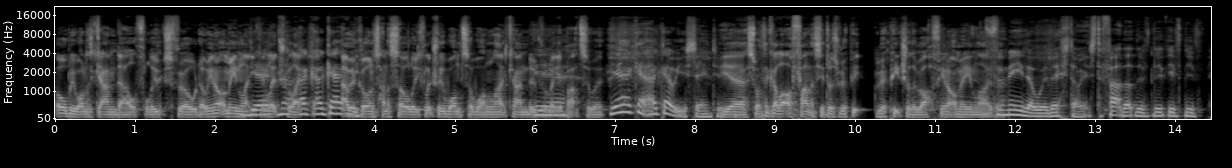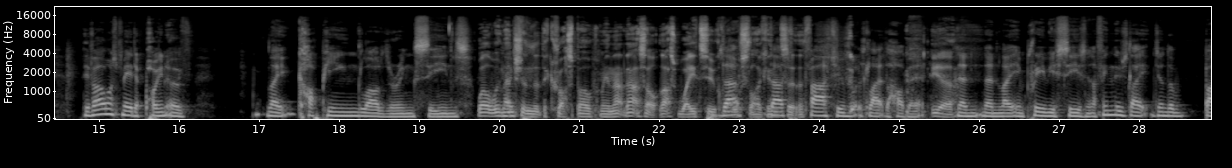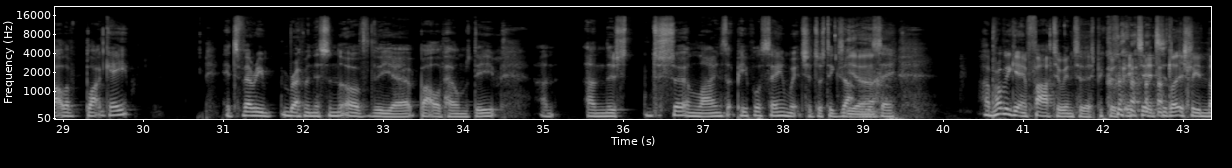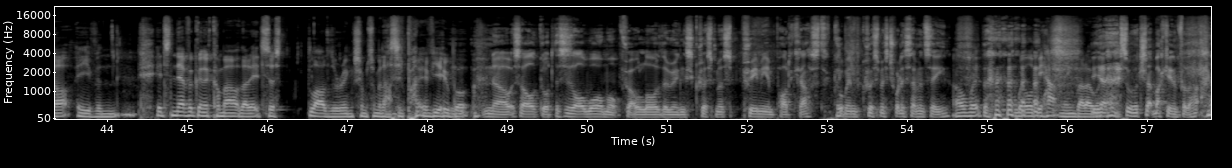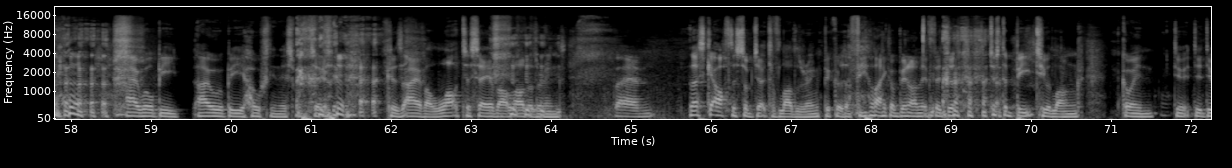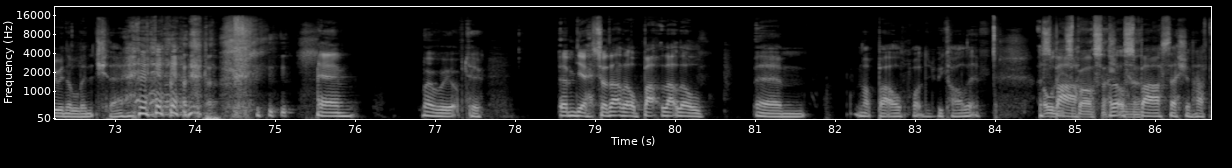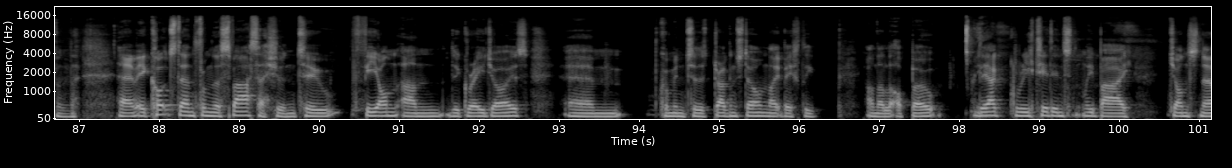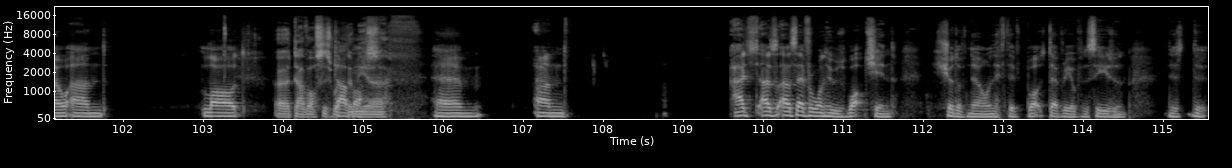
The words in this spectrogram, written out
Obi Wan's Gandalf, Luke's Frodo. You know what I mean? Like you can literally no, like I- I get. Aragorn's Han Solo. You can literally one to one, like kind of Yeah. it back to it. yeah, I get, I get what you're saying too. Yeah, so I think a lot of fantasy does rip it, rip each other off. You know what I mean? Like For me though, with this though, it's the fact that they've they've they've they've, they've almost made a point of like copying Lord of the Rings scenes. well, we mentioned that the crossbow. I mean, that that's all, that's way too close. That's like that's far too much like the Hobbit. Yeah. Then then like in previous seasons, I think there's like you know, the Battle of Blackgate. It's very reminiscent of the uh, Battle of Helm's Deep, and and there's just certain lines that people are saying which are just exactly Yeah. the same. I'm probably getting far too into this because it's it's literally not even. It's never going to come out that it's just Lord of the Rings from someone else's point of view. But No, it's all good. This is all warm up for our Lord of the Rings Christmas premium podcast coming Christmas 2017. oh, will be happening. But I will. Yeah, so we'll check back in for that. I will be I will be hosting this one too because I have a lot to say about Lord of the Rings. But um, let's get off the subject of Lord of the Rings because I feel like I've been on it for just just a beat too long, going do, do, doing the lynch there. um, where were we up to? Um, yeah, so that little bat, that little um, not battle. What did we call it? A Oh, spa. spa A little yeah. spa session happened. Um, it cuts then from the spa session to Theon and the Greyjoys um, coming to the Dragonstone, like basically on a little boat. They are greeted instantly by Jon Snow and Lord Uh, Davos is with them, yeah. um, and as as as everyone who's watching should have known if they've watched every other season, there's the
